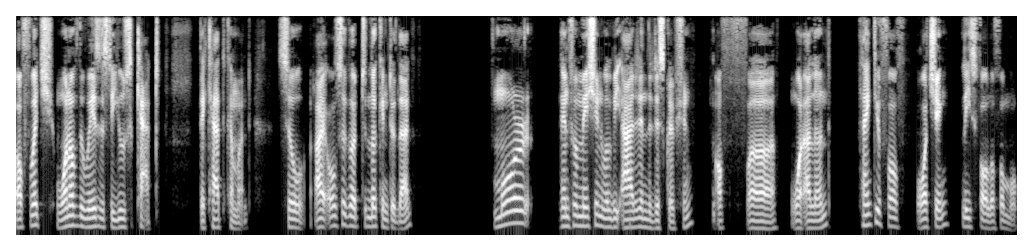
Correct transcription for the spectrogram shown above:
of which one of the ways is to use cat, the cat command. So I also got to look into that. More information will be added in the description of uh, what I learned. Thank you for watching. Please follow for more.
